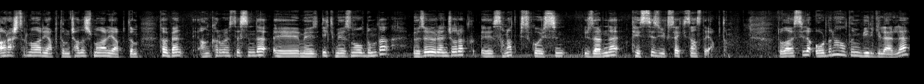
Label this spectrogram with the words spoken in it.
araştırmalar yaptım, çalışmalar yaptım. Tabii ben Ankara Üniversitesi'nde e, mez- ilk mezun olduğumda özel öğrenci olarak e, sanat psikolojisi üzerine tesis yüksek lisans da yaptım. Dolayısıyla oradan aldığım bilgilerle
